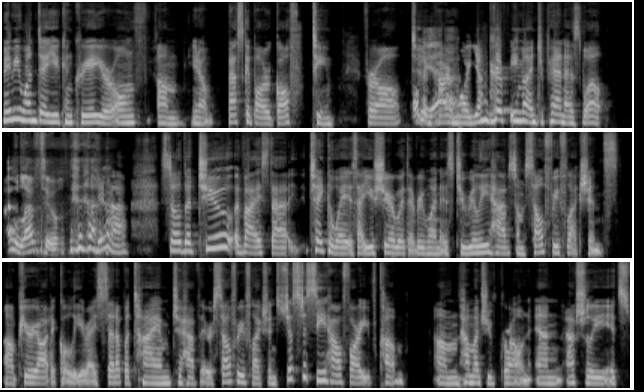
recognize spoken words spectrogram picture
maybe one day you can create your own, um, you know, basketball or golf team for all to Oh, empower yeah. more younger female in Japan as well. I would love to. yeah. So the two advice that takeaways that you share with everyone is to really have some self reflections uh, periodically, right? Set up a time to have their self reflections just to see how far you've come. Um, how much you've grown. And actually, it's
